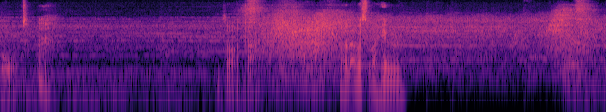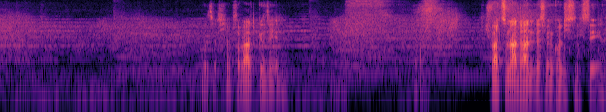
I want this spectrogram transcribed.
Boot. So, da. So, da müssen wir hin. Ich habe gerade gesehen. Ich war zu nah dran, deswegen konnte ich es nicht sehen.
